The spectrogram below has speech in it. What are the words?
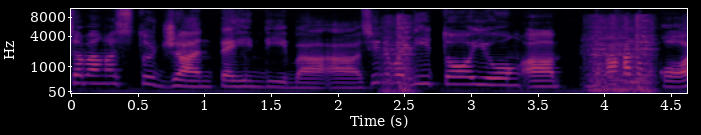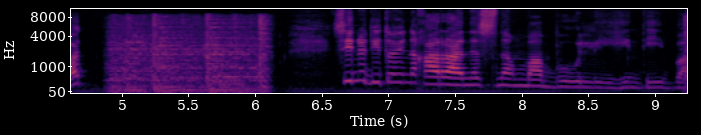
sa mga estudyante, hindi ba? Ah, sino ba dito yung ah, nakakalungkot? Sino dito yung nakaranas ng mabuli, hindi ba?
